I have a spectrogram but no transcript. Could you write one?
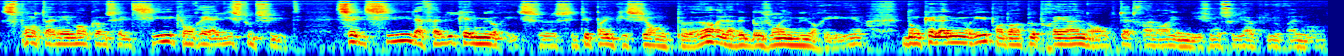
Spontanément comme celle-ci et qu'on réalise tout de suite. Celle-ci, il a fallu qu'elle mûrisse. C'était pas une question de peur, elle avait besoin de mûrir. Donc elle a mûri pendant à peu près un an, peut-être un an et demi, je me souviens plus vraiment.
